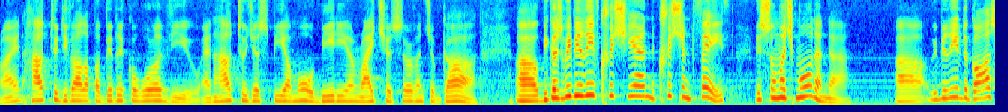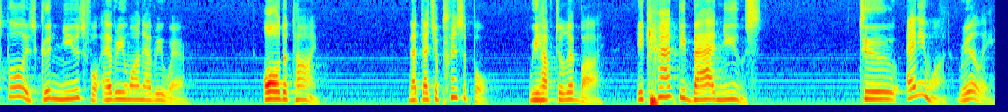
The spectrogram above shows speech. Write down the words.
right? How to develop a biblical worldview and how to just be a more obedient, righteous servant of God. Uh, because we believe Christian, Christian faith is so much more than that. Uh, we believe the gospel is good news for everyone, everywhere, all the time. That, that's a principle we have to live by. it can't be bad news to anyone, really.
